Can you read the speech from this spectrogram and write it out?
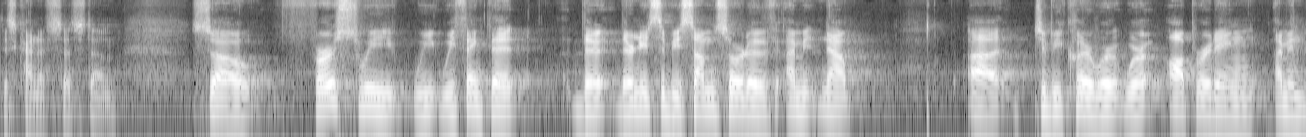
this kind of system. So first, we, we, we think that there, there needs to be some sort of, I mean, now, uh, to be clear, we're, we're operating, I mean,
